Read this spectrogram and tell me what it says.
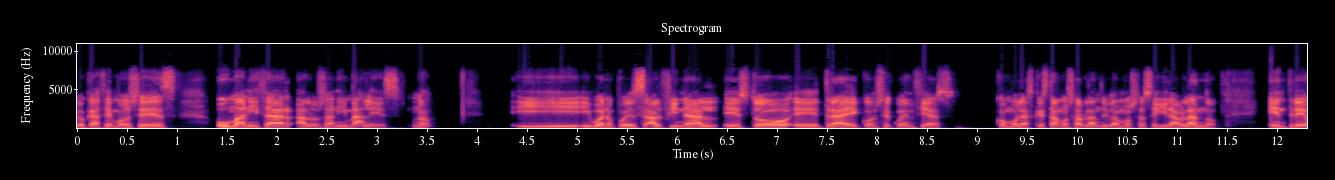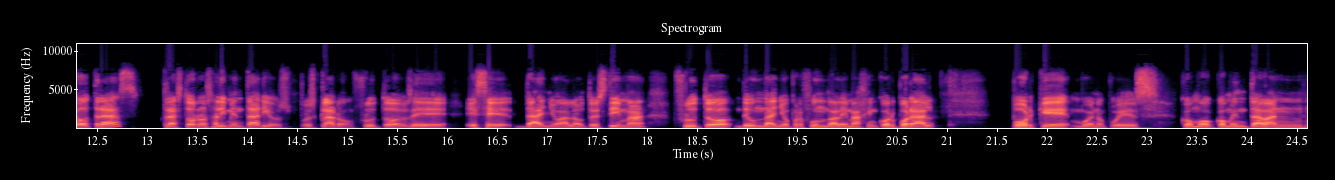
lo que hacemos es humanizar a los animales, ¿no? Y, bueno, pues al final esto eh, trae consecuencias como las que estamos hablando y vamos a seguir hablando. Entre otras, Trastornos alimentarios, pues claro, fruto de ese daño a la autoestima, fruto de un daño profundo a la imagen corporal, porque, bueno, pues como comentaban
